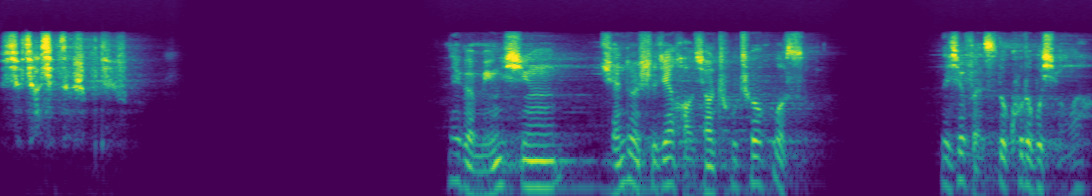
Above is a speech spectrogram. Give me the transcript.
谢佳欣在什么地方？那个明星前段时间好像出车祸死了，那些粉丝都哭得不行了。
